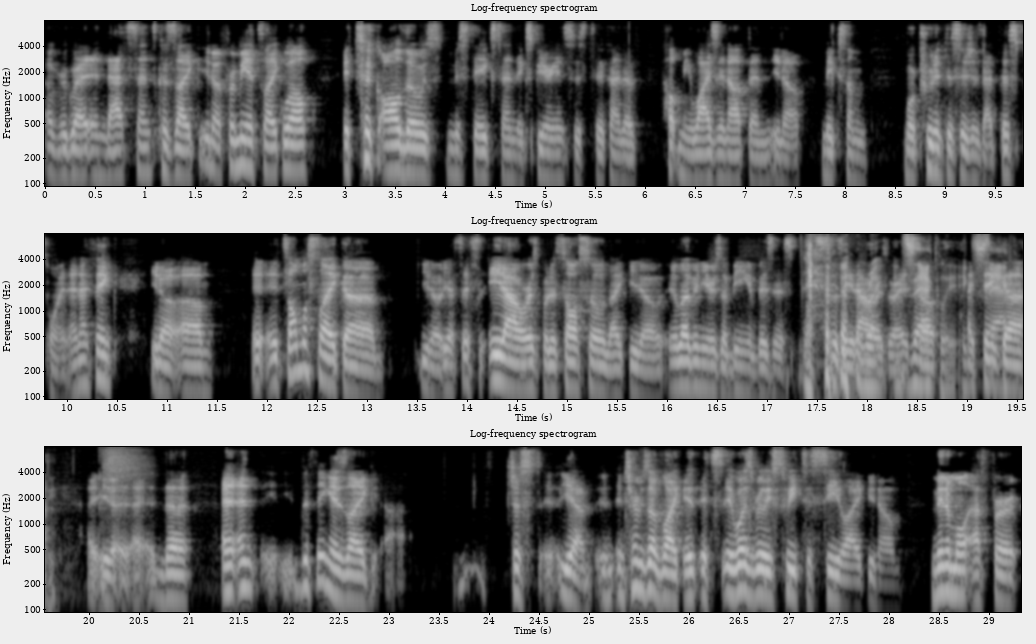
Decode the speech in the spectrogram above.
of regret in that sense. Cause like, you know, for me, it's like, well, it took all those mistakes and experiences to kind of help me wisen up and you know make some more prudent decisions at this point. And I think you know um, it, it's almost like uh, you know yes it's eight hours, but it's also like you know eleven years of being in business those eight hours, right? Exactly. So exactly. I think uh, you know the and, and the thing is like. Uh, just yeah, in, in terms of like it, it's it was really sweet to see like you know minimal effort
